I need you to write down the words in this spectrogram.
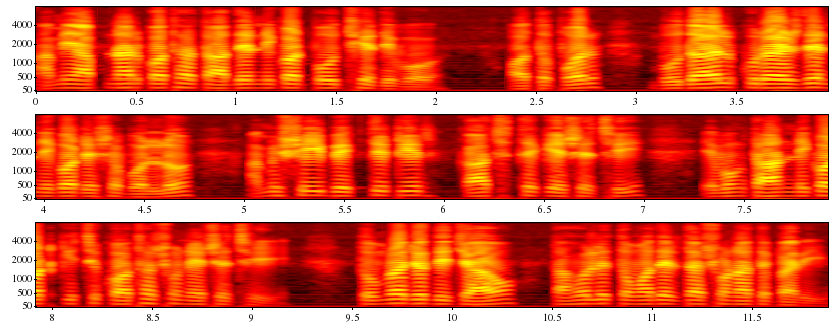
আমি আপনার কথা তাদের নিকট পৌঁছিয়ে দেব। অতপর বুদায়ল কুরাইশদের নিকট এসে বলল, আমি সেই ব্যক্তিটির কাছ থেকে এসেছি এবং তার নিকট কিছু কথা শুনে এসেছি। তোমরা যদি চাও, তাহলে তোমাদের তা শোনাতে পারি।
